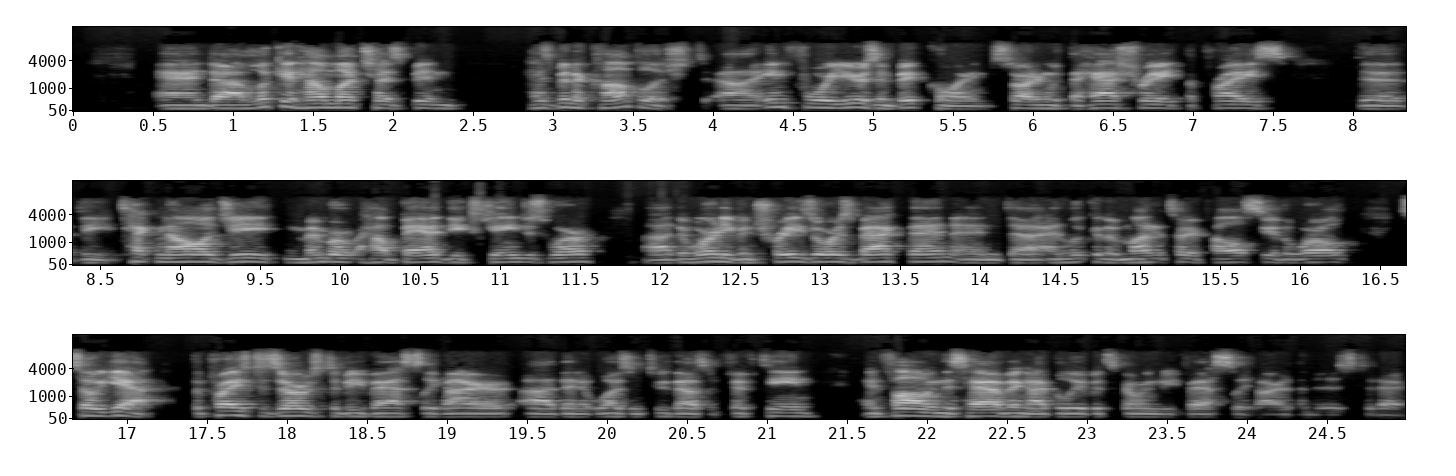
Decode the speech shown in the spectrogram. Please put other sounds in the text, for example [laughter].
And uh, look at how much has been has been accomplished uh, in four years in Bitcoin, starting with the hash rate, the price, the the technology. Remember how bad the exchanges were? Uh, there weren't even Trezors back then, and uh, and look at the monetary policy of the world. So yeah, the price deserves to be vastly higher uh, than it was in 2015. And following this halving, I believe it's going to be vastly higher than it is today.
